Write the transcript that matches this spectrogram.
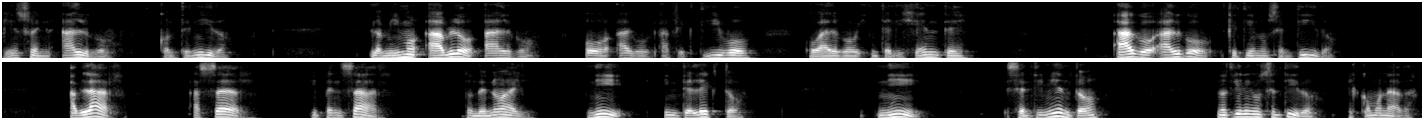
pienso en algo, contenido. Lo mismo hablo algo, o algo afectivo, o algo inteligente. Hago algo que tiene un sentido. Hablar, hacer y pensar donde no hay ni intelecto ni sentimiento, no tiene ningún sentido, es como nada.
